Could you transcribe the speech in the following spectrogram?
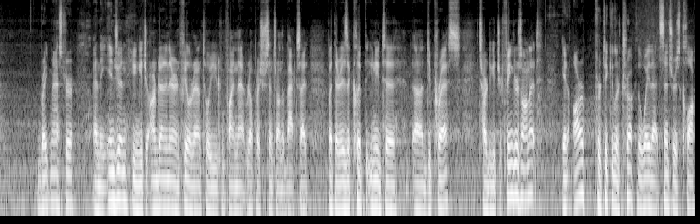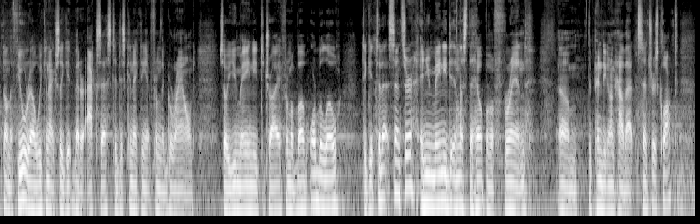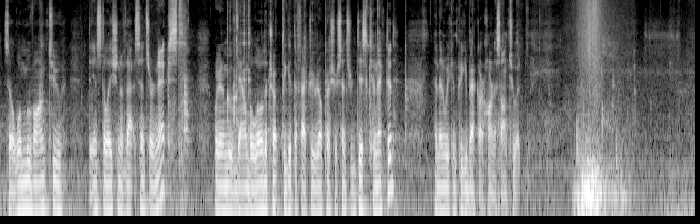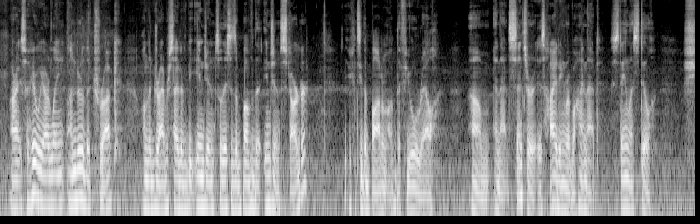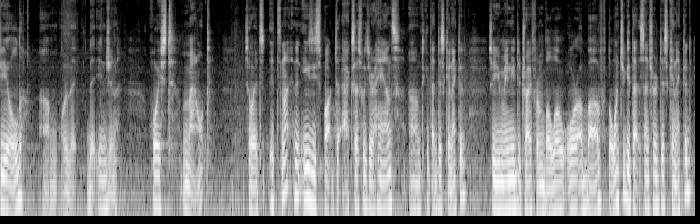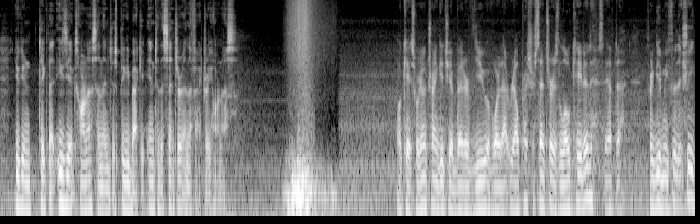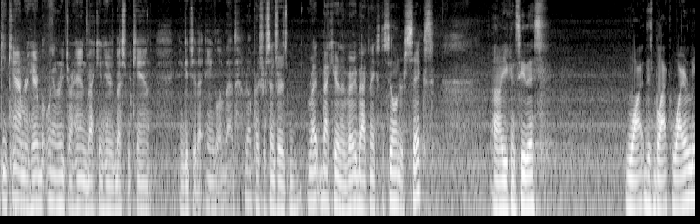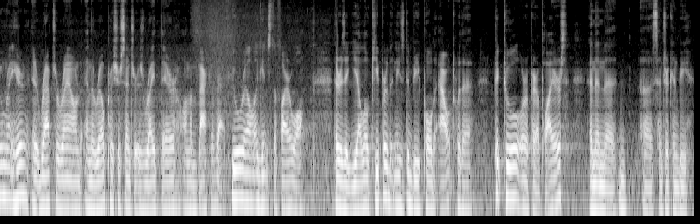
brake master, and the engine. You can get your arm down in there and feel around until you can find that rail pressure sensor on the back side. But there is a clip that you need to uh, depress. It's hard to get your fingers on it. In our particular truck, the way that sensor is clocked on the fuel rail, we can actually get better access to disconnecting it from the ground. So you may need to try from above or below to get to that sensor, and you may need to enlist the help of a friend, um, depending on how that sensor is clocked. So we'll move on to the installation of that sensor next. We're gonna move down below the truck to get the factory rail pressure sensor disconnected, and then we can piggyback our harness onto it. All right, so here we are laying under the truck on the driver's side of the engine. So this is above the engine starter. You can see the bottom of the fuel rail. Um, and that sensor is hiding right behind that stainless steel shield um, or the, the engine hoist mount. So it's, it's not an easy spot to access with your hands um, to get that disconnected. So you may need to try from below or above. But once you get that sensor disconnected, you can take that EZX harness and then just piggyback it into the sensor and the factory harness. Okay, so we're gonna try and get you a better view of where that rail pressure sensor is located. So you have to forgive me for the shaky camera here, but we're gonna reach our hand back in here as best we can and get you that angle of that rail pressure sensor. It's right back here in the very back next to cylinder six. Uh, you can see this this black wire loom right here, it wraps around and the rail pressure sensor is right there on the back of that fuel rail against the firewall. There is a yellow keeper that needs to be pulled out with a pick tool or a pair of pliers and then the uh, sensor can be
